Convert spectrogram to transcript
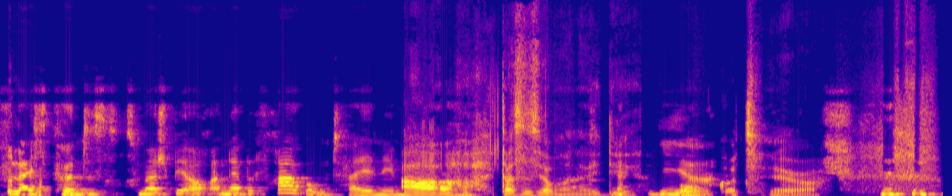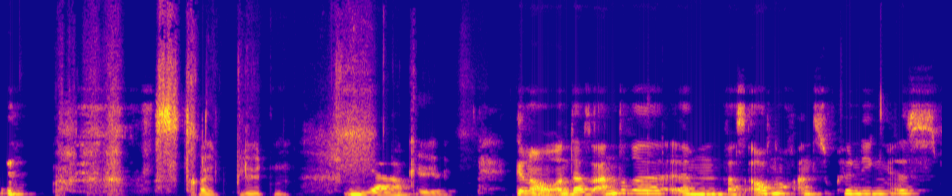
vielleicht könntest du zum Beispiel auch an der Befragung teilnehmen. Ah, das ist ja mal eine Idee. Ja. Oh Gott, ja. Es treibt Blüten. Ja, Okay. genau. Und das andere, ähm, was auch noch anzukündigen ist,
